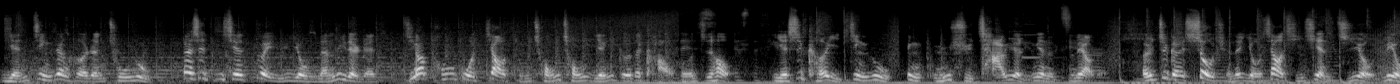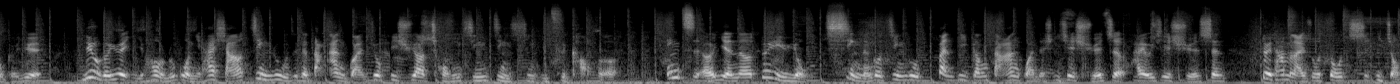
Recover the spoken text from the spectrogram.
严禁任何人出入，但是一些对于有能力的人，只要通过教廷重重严格的考核之后，也是可以进入并允许查阅里面的资料的。而这个授权的有效期限只有六个月，六个月以后，如果你还想要进入这个档案馆，就必须要重新进行一次考核。因此而言呢，对于有幸能够进入梵蒂冈档案馆的一些学者，还有一些学生，对他们来说都是一种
